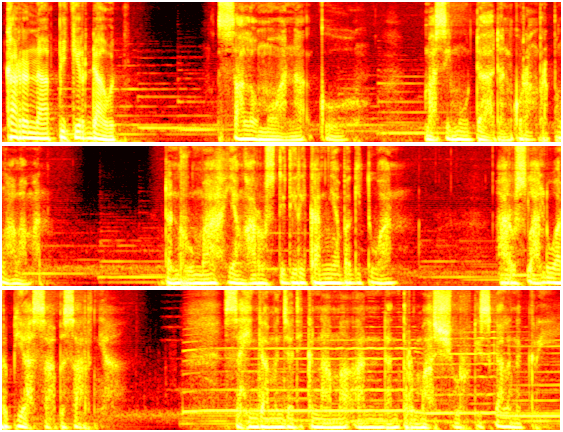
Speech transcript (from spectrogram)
Karena pikir Daud, Salomo anakku masih muda dan kurang berpengalaman. Dan rumah yang harus didirikannya bagi Tuhan haruslah luar biasa besarnya. Sehingga menjadi kenamaan dan termasyur di segala negeri.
